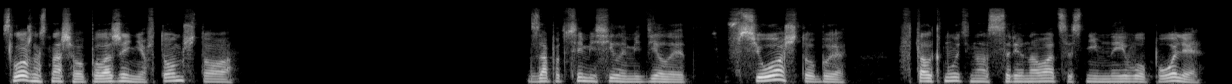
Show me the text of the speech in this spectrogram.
сложность нашего положения в том, что Запад всеми силами делает все, чтобы втолкнуть нас соревноваться с ним на его поле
